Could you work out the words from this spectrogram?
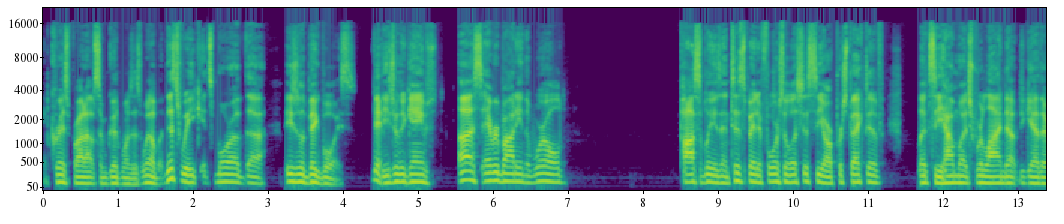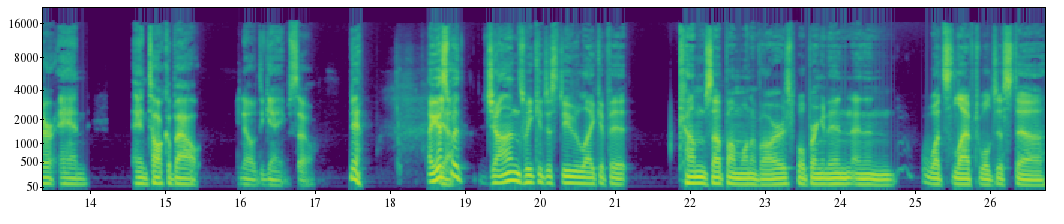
and Chris brought out some good ones as well. But this week, it's more of the these are the big boys. Yeah. These are the games us, everybody in the world, possibly is anticipated for. So let's just see our perspective. Let's see how much we're lined up together and and talk about you know the game. So yeah, I guess Yeah. with John's, we could just do like if it comes up on one of ours, we'll bring it in, and then what's left, we'll just uh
